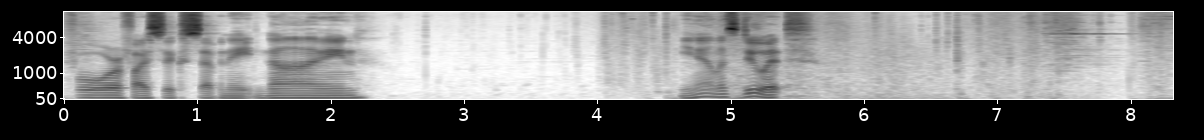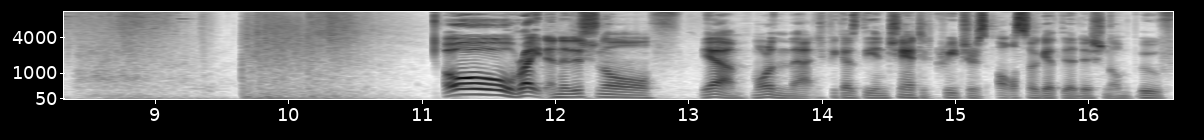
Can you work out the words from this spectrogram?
Four, five, six, seven, eight, nine. Yeah, let's do it. Oh, right, an additional, yeah, more than that, because the enchanted creatures also get the additional boof,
